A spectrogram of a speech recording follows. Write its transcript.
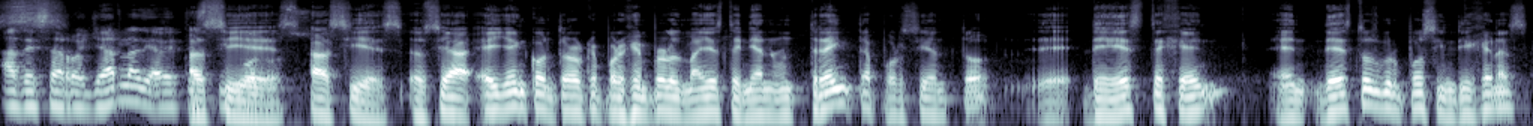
a desarrollar la diabetes así tipo es, Así es. O sea, ella encontró que, por ejemplo, los mayas tenían un 30% de, de, este gen, en, de estos grupos indígenas,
